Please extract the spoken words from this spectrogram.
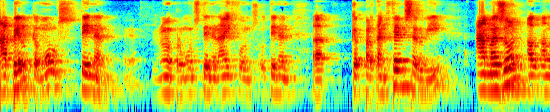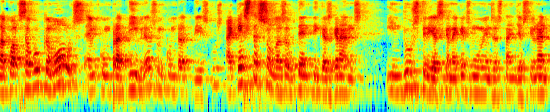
Apple, que molts tenen, eh, no, però molts tenen iPhones o tenen, uh, que per tant fem servir, Amazon, en la qual segur que molts hem comprat llibres, hem comprat discos, aquestes són les autèntiques grans indústries que en aquests moments estan gestionant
